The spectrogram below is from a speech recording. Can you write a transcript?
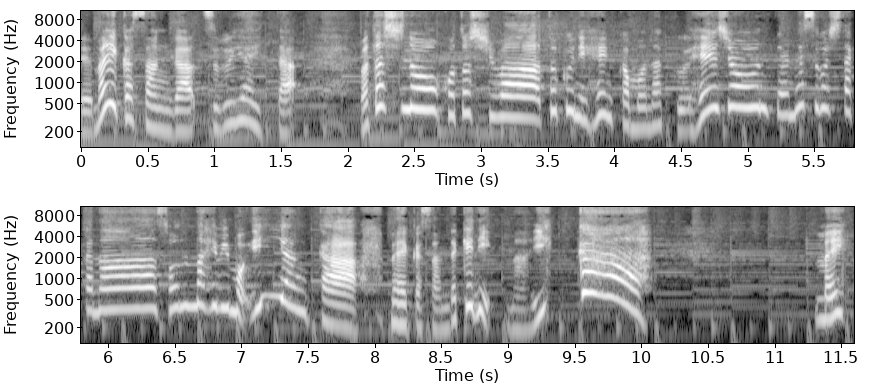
えまゆかさんがつぶやいた。私の今年は特に変化もなく平常運転で過ごしたかな。そんな日々もいいやんか。まゆかさんだけにまあいっか。まあいっか。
